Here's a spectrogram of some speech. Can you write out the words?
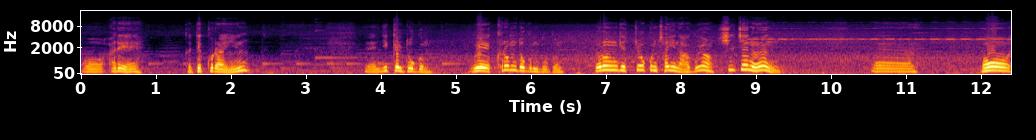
어, 아래 그 데코 라인 예, 니켈 도금 위에 크롬 도금 부분 이런 게 조금 차이 나고요. 실제는 에, 뭐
